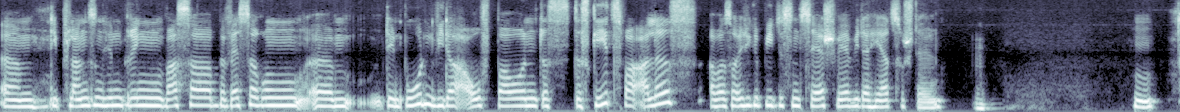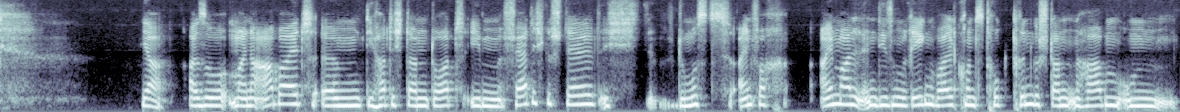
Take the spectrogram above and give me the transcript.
ähm, die Pflanzen hinbringen, Wasser, Bewässerung, ähm, den Boden wieder aufbauen. Das, das geht zwar alles, aber solche Gebiete sind sehr schwer wiederherzustellen. Hm. Hm. Ja, also meine Arbeit, ähm, die hatte ich dann dort eben fertiggestellt. Ich, du musst einfach einmal in diesem Regenwaldkonstrukt drin gestanden haben, um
